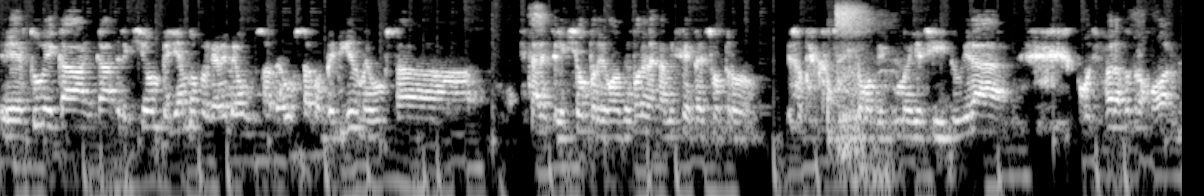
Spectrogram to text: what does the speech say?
eh, estuve cada, en cada selección peleando porque a mí me gusta, me gusta competir, me gusta estar en selección porque cuando te ponen la camiseta es otro, es otra cosa, como que, como que si tuviera, como si fueras otro jugador, ¿me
